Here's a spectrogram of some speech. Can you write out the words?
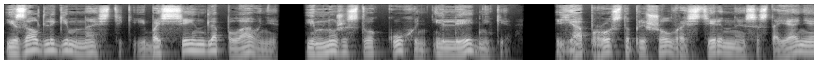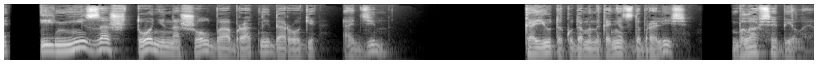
и зал для гимнастики, и бассейн для плавания, и множество кухонь, и ледники. Я просто пришел в растерянное состояние и ни за что не нашел бы обратной дороги один. Каюта, куда мы наконец добрались, была вся белая.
